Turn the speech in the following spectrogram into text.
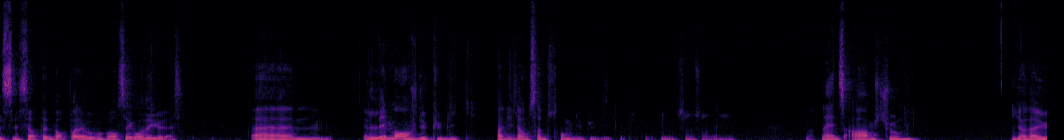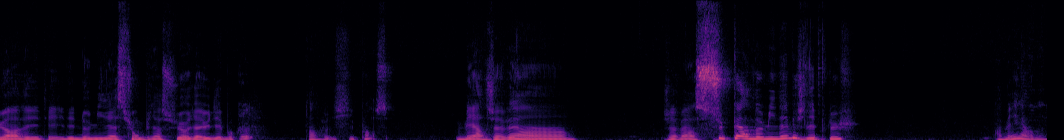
c'est certainement pas là où vous pensez qu'on dégueulasse. Euh, les manches du public. Enfin, les Lance Armstrong du public. Les- Lance Armstrong. Il y en a eu hein, des, des- des nominations, bien sûr. Il y a eu des beaux. Attends, j'y pense. Merde, j'avais un. J'avais un super nominé, mais je l'ai plus. Ah merde.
